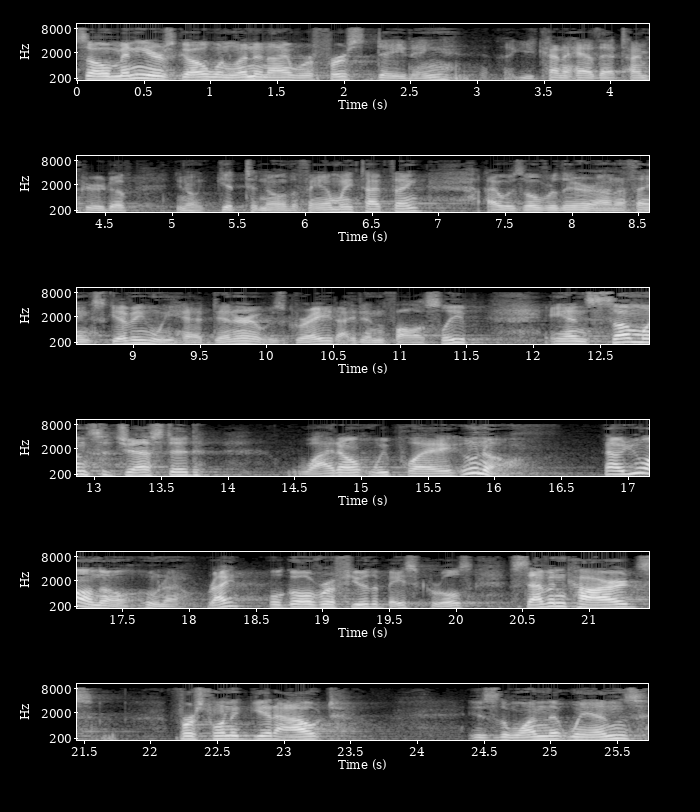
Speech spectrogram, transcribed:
So many years ago, when Lynn and I were first dating, you kind of have that time period of you know, get to know the family type thing. I was over there on a Thanksgiving. We had dinner. It was great. I didn't fall asleep. And someone suggested, why don't we play Uno? Now you all know Uno, right? We'll go over a few of the basic rules. Seven cards. First one to get out is the one that wins.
